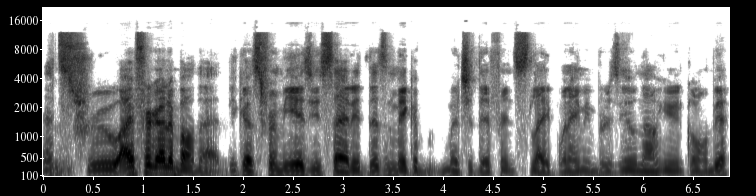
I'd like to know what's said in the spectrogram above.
That's true. I forgot about that because for me, as you said, it doesn't make a much a difference. Like when I'm in Brazil now, here in Colombia,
